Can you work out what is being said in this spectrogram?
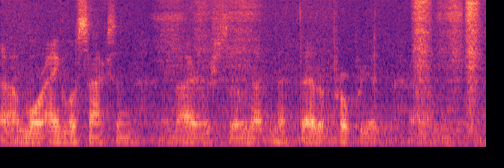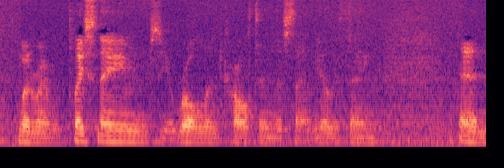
uh, more Anglo-Saxon and Irish, so not, not that appropriate. Um, went around with place names, you know, Roland, Carlton, this, that, and the other thing. And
